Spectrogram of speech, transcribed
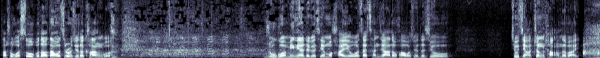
他说我搜不到，但我就是觉得看过。如果明年这个节目还有我再参加的话，我觉得就就讲正常的吧。啊！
